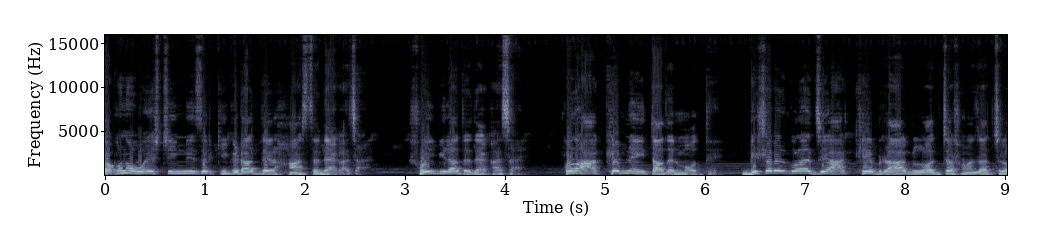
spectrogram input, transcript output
তখনও ওয়েস্ট ইন্ডিজের ক্রিকেটারদের হাসতে দেখা যায়, সই বিলাতে দেখা যায়। কোনো আক্ষেপ নেই তাদের মধ্যে। বিশ্ববের গলায় যে আক্ষেপ, রাগ, লজ্জা শোনা যাচ্ছিল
